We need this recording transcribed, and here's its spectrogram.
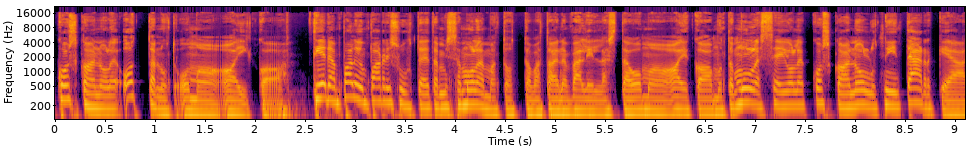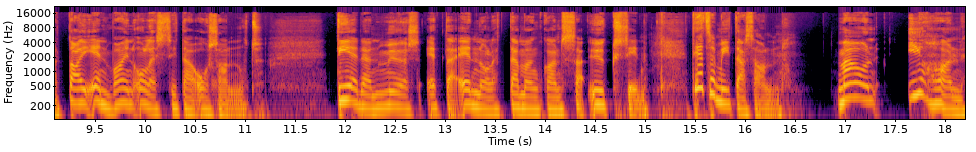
koskaan ole ottanut omaa aikaa. Tiedän paljon parisuhteita, missä molemmat ottavat aina välillä sitä omaa aikaa, mutta mulle se ei ole koskaan ollut niin tärkeää, tai en vain ole sitä osannut. Tiedän myös, että en ole tämän kanssa yksin. Tiedätkö mitä, Sanna? Mä oon ihan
